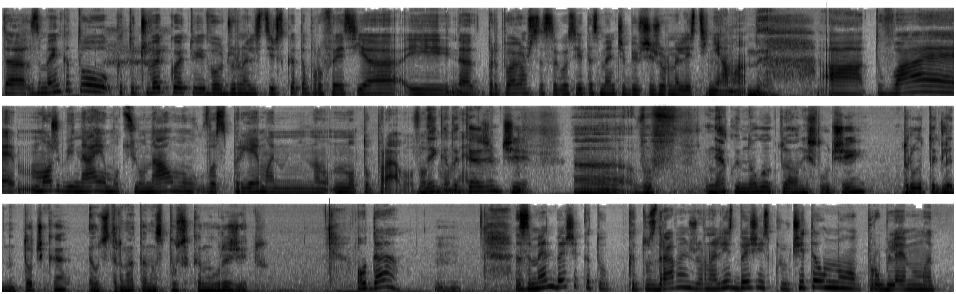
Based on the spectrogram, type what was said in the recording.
да, за мен като, като човек, който идва от журналистическата професия и а, предполагам ще се съгласите с мен, че бивши журналисти няма. Не. А, това е, може би, най-емоционално възприеманото право в Нека да момента. кажем, че а, в някои много актуални случаи другата гледна точка е от страната на спусъка на оръжието. О, да. За мен беше като, като здравен журналист, беше изключително проблематичен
